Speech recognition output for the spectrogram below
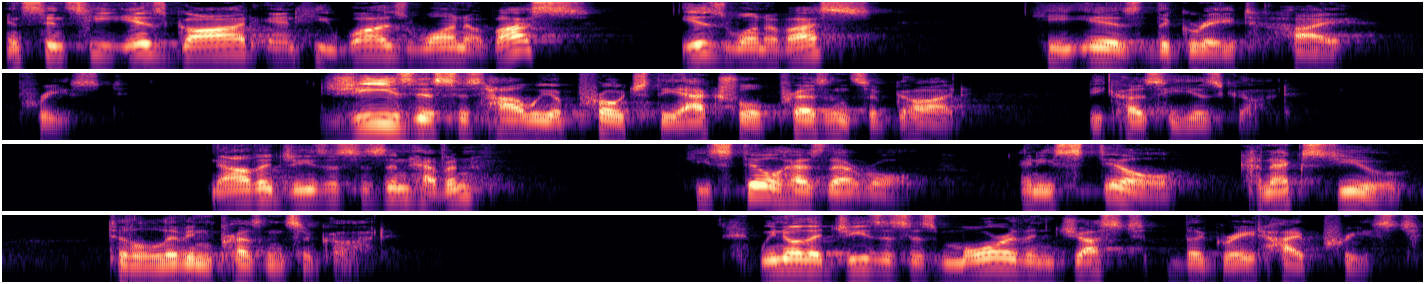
And since he is God and he was one of us, is one of us, he is the great high priest. Jesus is how we approach the actual presence of God because he is God. Now that Jesus is in heaven, he still has that role, and he still connects you to the living presence of God. We know that Jesus is more than just the great high priest,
